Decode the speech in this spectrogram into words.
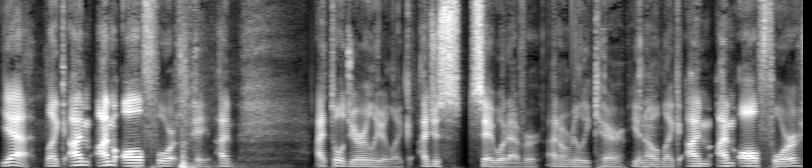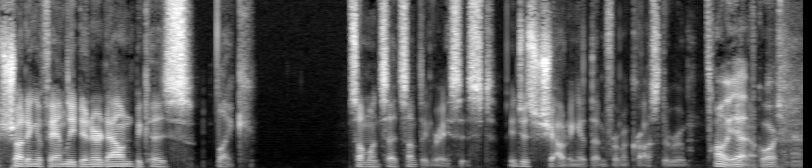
yeah, like I'm I'm all for like, I'm I told you earlier like I just say whatever. I don't really care, you know? Mhm. Like I'm I'm all for shutting a family dinner down because like someone said something racist and just shouting at them from across the room. Oh yeah, know. of course, man.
